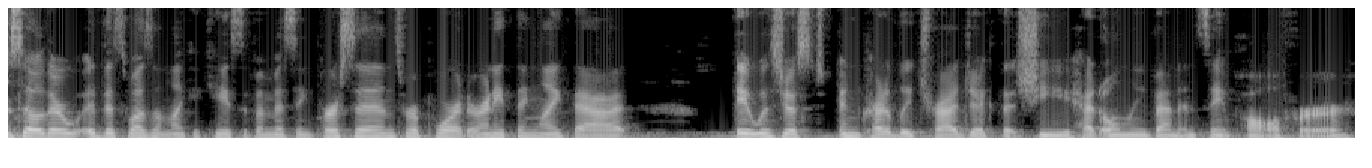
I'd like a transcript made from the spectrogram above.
So there, this wasn't like a case of a missing persons report or anything like that. It was just incredibly tragic that she had only been in St. Paul for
